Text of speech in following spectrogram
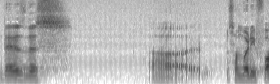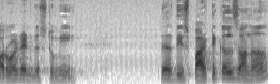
There is this, uh, somebody forwarded this to me. There are these particles on a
